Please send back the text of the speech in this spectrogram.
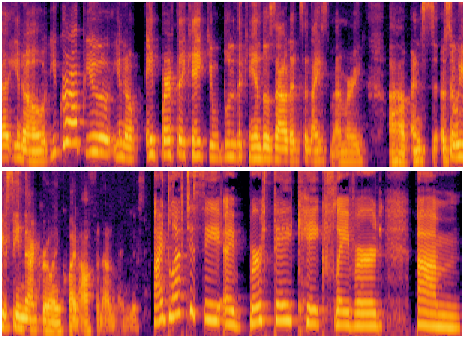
uh, you know you grew up, you you know, ate birthday cake, you blew the candles out. It's a nice memory, um, and so, so we've seen that growing quite often on menus. I'd love to see a birthday cake flavored. Um,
